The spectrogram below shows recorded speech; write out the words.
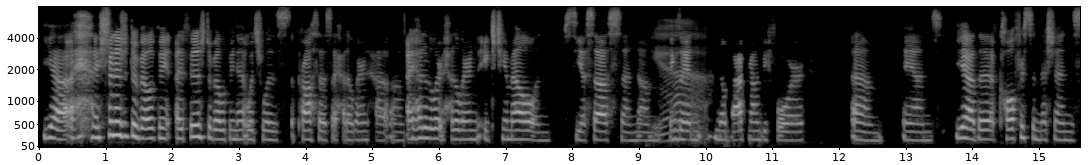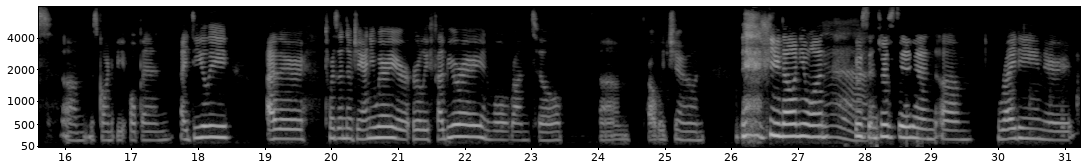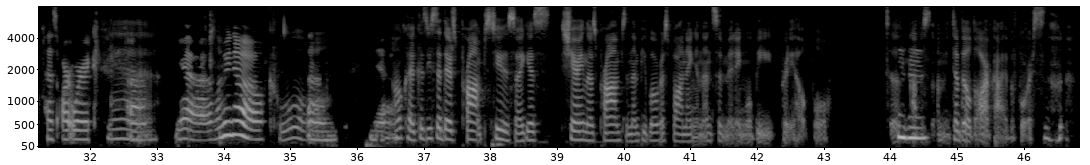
yeah, I, finished developing. I finished developing it, which was a process. I had to learn how. Um, I had to learn how to learn HTML and CSS and um, yeah. things I had no background before. Um, and yeah, the call for submissions um, is going to be open ideally either towards the end of January or early February, and we'll run till um, probably June. if you know anyone yeah. who's interested in um, writing or has artwork, yeah, um, yeah, let me know. Cool. Um, yeah. Okay, because you said there's prompts too, so I guess sharing those prompts and then people responding and then submitting will be pretty helpful. To Mhm. I mean, to build the archive, of course.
